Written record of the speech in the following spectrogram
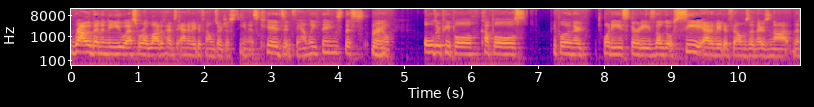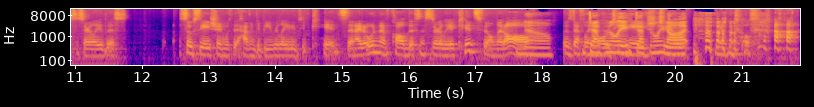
rather than in the US where a lot of times animated films are just seen as kids and family things. This, you Right. know, older people, couples, people in their 20s, 30s, they'll go see animated films and there's not necessarily this association with it having to be related to kids. And I don't- wouldn't have called this necessarily a kids film at all. No. It was definitely Definitely- more definitely not.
